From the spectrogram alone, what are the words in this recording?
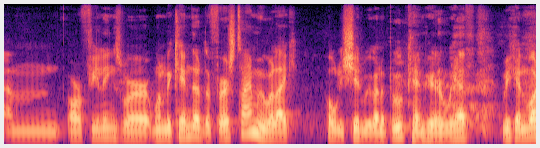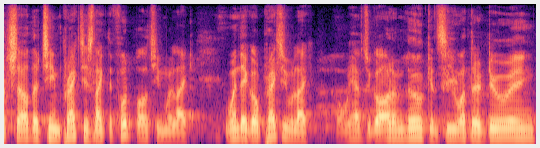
Um, our feelings were when we came there the first time, we were like, "Holy shit, we're gonna boot camp here! We have we can watch the other team practice like the football team. We're like, when they go practice, we're like, oh, we have to go out and look and see what they're doing,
